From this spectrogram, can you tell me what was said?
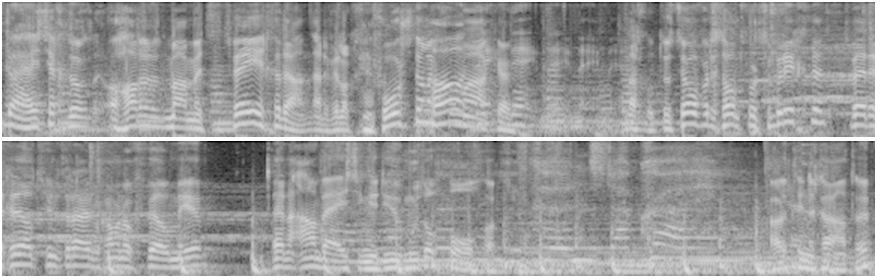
Hij zegt toch, hadden we het maar met z'n tweeën gedaan. Nou, daar wil ik geen voorstelling Oh, van nee, maken. nee, nee, nee. nee. Nou goed, tot zover de Zandvoortse berichten. Tweede gedeelte vindt eruit, dan gaan we nog veel meer. En aanwijzingen die u moet opvolgen. Houd het in de gaten.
